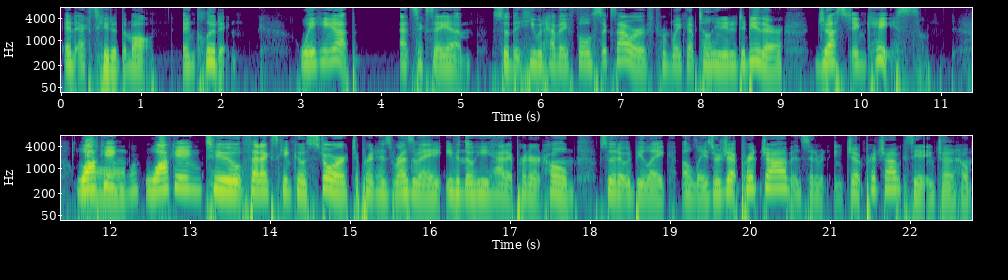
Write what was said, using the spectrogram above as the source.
and executed them all, including waking up at 6 a.m. so that he would have a full six hours from wake up till he needed to be there just in case walking Aw. walking to FedEx Kinko's store to print his resume, even though he had it printer at home, so that it would be like a laserjet print job instead of an inkjet print job because he had inkjet at home.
